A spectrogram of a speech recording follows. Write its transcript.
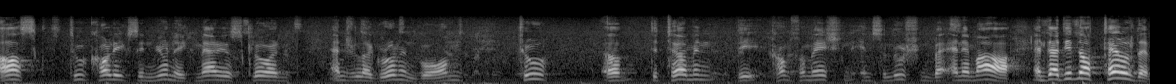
asked two colleagues in Munich, Marius Klo and Angela Gronenborn, to um, determine the conformation in solution by NMR. And I did not tell them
